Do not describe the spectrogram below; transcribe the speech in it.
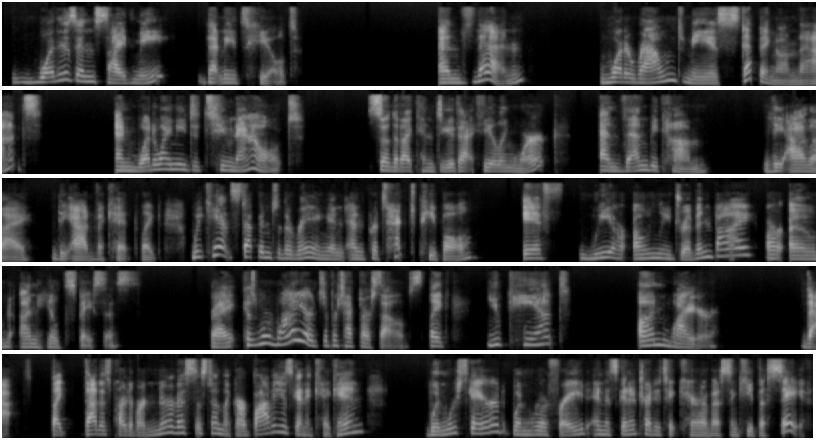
what is inside me that needs healed. And then what around me is stepping on that. And what do I need to tune out so that I can do that healing work and then become the ally, the advocate. Like we can't step into the ring and, and protect people if we are only driven by our own unhealed spaces, right? Because we're wired to protect ourselves. Like you can't unwire that. Like that is part of our nervous system. Like our body is going to kick in when we're scared, when we're afraid, and it's going to try to take care of us and keep us safe.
